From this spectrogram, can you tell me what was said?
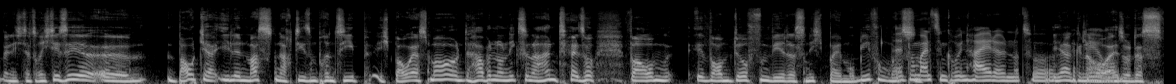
wenn ich das richtig sehe, äh, baut ja Elon Musk nach diesem Prinzip, ich baue erstmal und habe noch nichts in der Hand. Also warum, warum dürfen wir das nicht bei Mobilfunkmasten? Äh, du meinst in Grünheide nur zur Ja, genau, Erklärung. genau, also das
